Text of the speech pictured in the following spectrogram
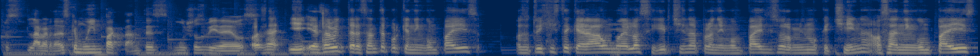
pues la verdad es que muy impactantes muchos videos. O sea, y es algo interesante porque ningún país, o sea, tú dijiste que era un modelo a seguir China, pero ningún país hizo lo mismo que China. O sea, ningún país,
